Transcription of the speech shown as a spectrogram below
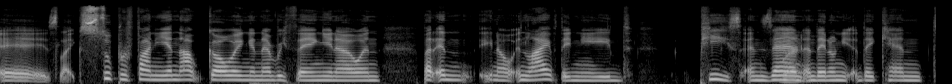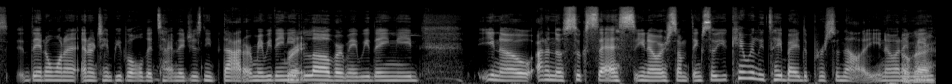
is like super funny and outgoing and everything, you know, and but in you know in life they need peace and zen Right. and they don't they can't they don't want to entertain people all the time they just need that or maybe they need Right. love or maybe they need you know i don't know success you know or something so you can't really take by the personality you know what i mean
